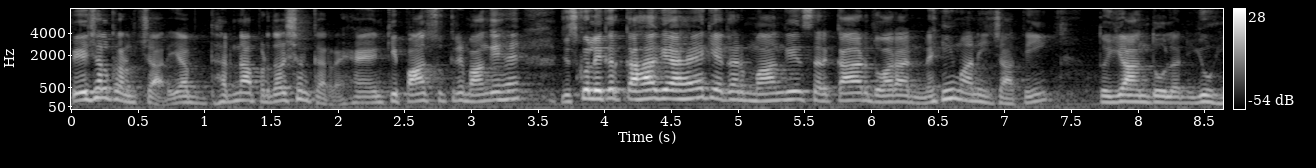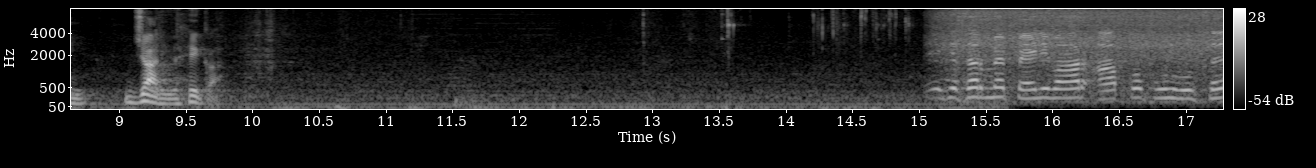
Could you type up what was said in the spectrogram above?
पेयजल कर्मचारी अब धरना प्रदर्शन कर रहे हैं। इनकी पाँच सूत्रीय मांगे हैं, जिसको लेकर कहा गया है कि अगर मांगे सरकार द्वारा नहीं मानी जाती तो यह आंदोलन यूँ ही जारी रहेगा। देखिए सर, मैं पहली बार आपको पूर्ण रूप से,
